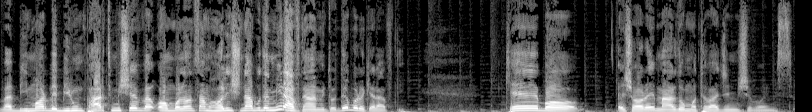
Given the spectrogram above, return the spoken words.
و بیمار به بیرون پرت میشه و آمبولانس هم حالیش نبوده می‌رفته همینطور. ده برو که رفتی. که با اشاره مردم متوجه میشه وای میسته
